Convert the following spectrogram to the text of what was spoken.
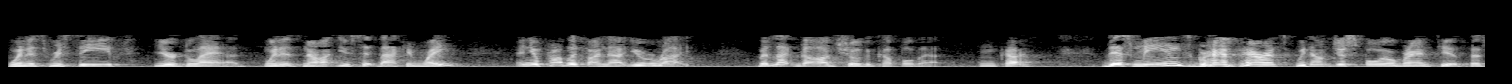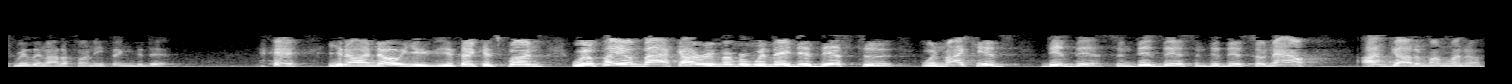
When it's received, you're glad. When it's not, you sit back and wait, and you'll probably find out you were right. But let God show the couple that. Okay? This means, grandparents, we don't just spoil grandkids. That's really not a funny thing to do. you know, I know you, you think it's fun. We'll pay them back. I remember when they did this to, when my kids did this and did this and did this. So now I've got them. I'm going to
